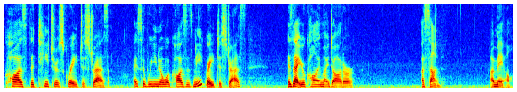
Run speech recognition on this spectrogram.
caused the teachers great distress. I said, Well, you know what causes me great distress is that you're calling my daughter a son, a male.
